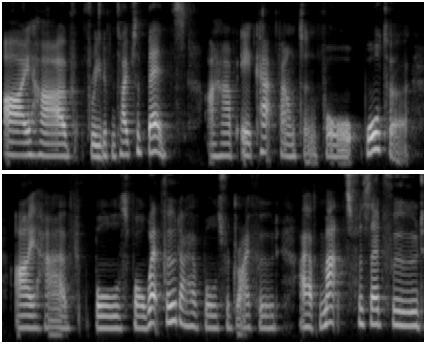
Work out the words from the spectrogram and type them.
I have three different types of beds, I have a cat fountain for water. I have bowls for wet food. I have bowls for dry food. I have mats for said food.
